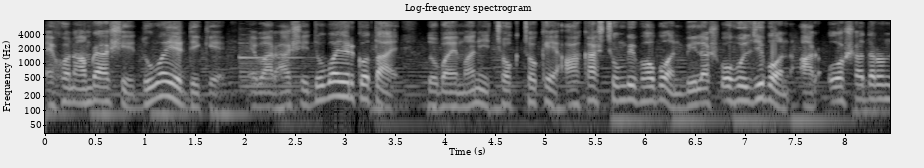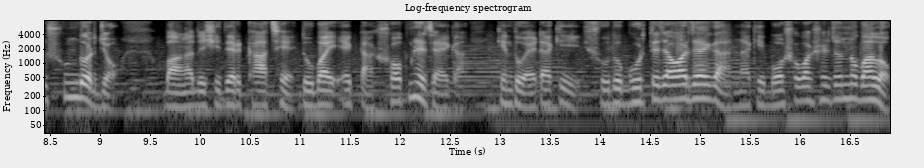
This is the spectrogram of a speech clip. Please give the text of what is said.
এখন আমরা আসি দুবাইয়ের দিকে। এবার আসি দুবাইয়ের কথায়। দুবাই মানি চকচকে আকাশচুম্বী ভবন, বিলাসবহুল জীবন আর অসাধারণ সৌন্দর্য। বাংলাদেশিদের কাছে দুবাই একটা স্বপ্নের জায়গা। কিন্তু এটা কি শুধু ঘুরতে যাওয়ার জায়গা নাকি বসবাসের জন্য ভালো?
